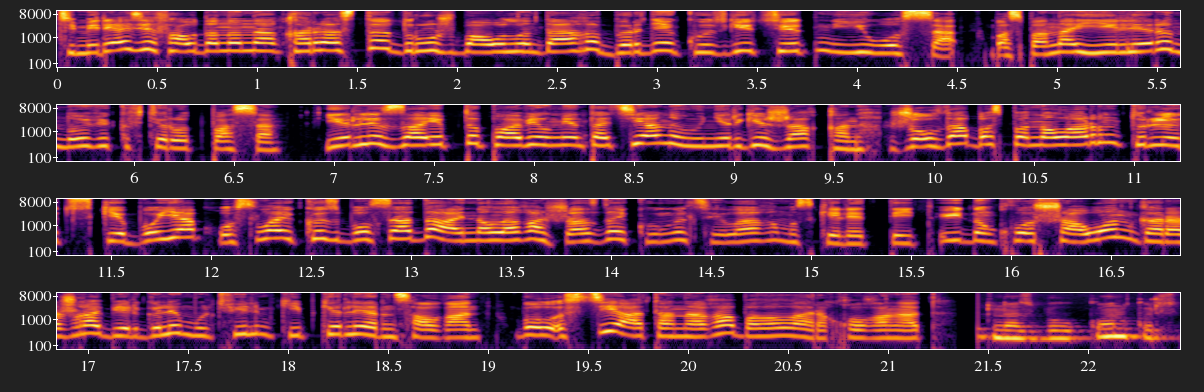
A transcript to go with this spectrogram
Тимирязев ауданына қарасты Дружба ауылындағы бірден көзге түсетін үй осы. Баспана иелері Новиковтер отбасы. Ерлі зайыпты Павел мен Татьяна өнерге жақын. Жылда баспаналарын түрлі түске бояп, осылай күз болса да айналаға жаздай көңіл сыйлағымыз келеді дейді. Үйдің қоршауын гаражға белгілі мультфильм кейіпкерлерін салған. Бұл істе ата-анаға балалары қолғанады. У нас был конкурс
